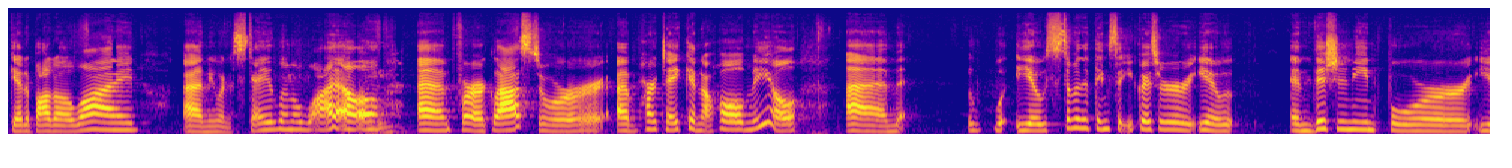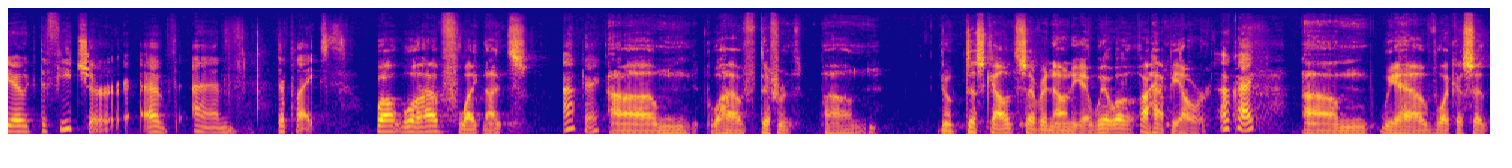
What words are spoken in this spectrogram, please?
get a bottle of wine, um, you want to stay a little while um, for a glass or um, partake in a whole meal. Um, you know, some of the things that you guys are you know envisioning for you know the future of um, the place. Well, we'll have light nights. Okay. Um, we'll have different, um, you know, discounts every now and again. We have a, a happy hour. Okay. Um, we have, like I said,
